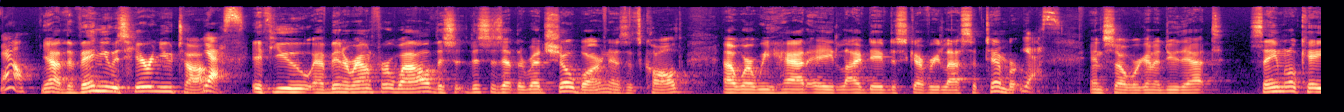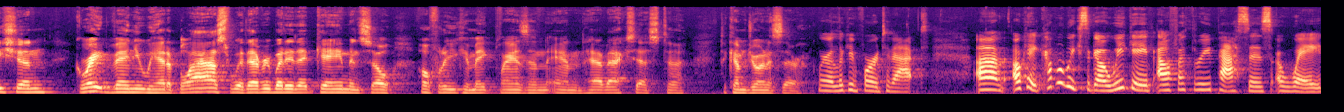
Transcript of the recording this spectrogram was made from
now. Yeah, the venue is here in Utah. Yes. If you have been around for a while, this this is at the Red Show Barn, as it's called, uh, where we had a live Day of Discovery last September. Yes. And so we're going to do that. Same location, great venue. We had a blast with everybody that came, and so hopefully you can make plans and, and have access to, to come join us there. We're looking forward to that. Um, okay, a couple weeks ago, we gave Alpha 3 passes away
